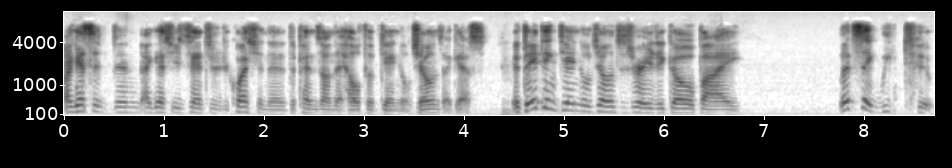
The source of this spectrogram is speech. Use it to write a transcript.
I guess it. Then I guess you just answered your question. Then it depends on the health of Daniel Jones. I guess mm-hmm. if they think Daniel Jones is ready to go by, let's say week two,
